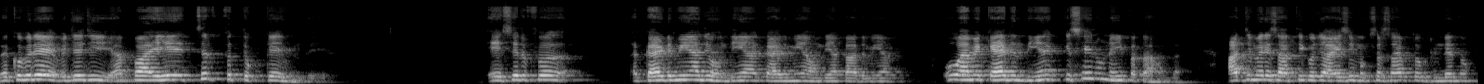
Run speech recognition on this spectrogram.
ਵੇਖੋ ਵੀਰੇ, ਵਿਜੇ ਜੀ, ਆਪਾਂ ਇਹ ਸਿਰਫ ਤੁੱਕੇ ਹੁੰਦੇ ਆ। ਇਹ ਸਿਰਫ ਅਕੈਡਮੀਆਂ ਜੋ ਹੁੰਦੀਆਂ, ਅਕੈਡਮੀਆਂ ਹੁੰਦੀਆਂ, ਅਕਾਦਮੀਆਂ, ਉਹ ਐਵੇਂ ਕਹਿ ਦਿੰਦੀਆਂ, ਕਿਸੇ ਨੂੰ ਨਹੀਂ ਪਤਾ ਹੁੰਦਾ। ਅੱਜ ਮੇਰੇ ਸਾਥੀ ਕੁਝ ਆਏ ਸੀ ਮੁਕਤਸਰ ਸਾਹਿਬ ਤੋਂ, ਬਠਿੰਡੇ ਤੋਂ।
